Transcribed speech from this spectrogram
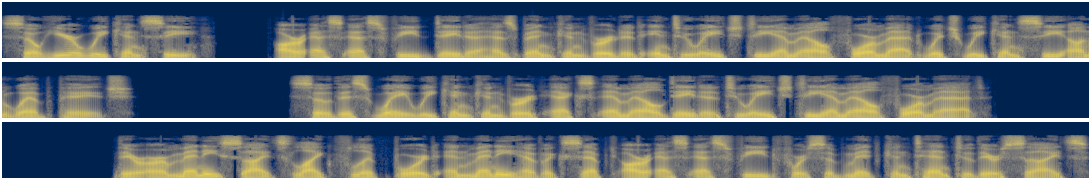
So here we can see, RSS feed data has been converted into HTML format which we can see on web page. So this way we can convert XML data to HTML format. There are many sites like Flipboard and many have accept RSS feed for submit content to their sites,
